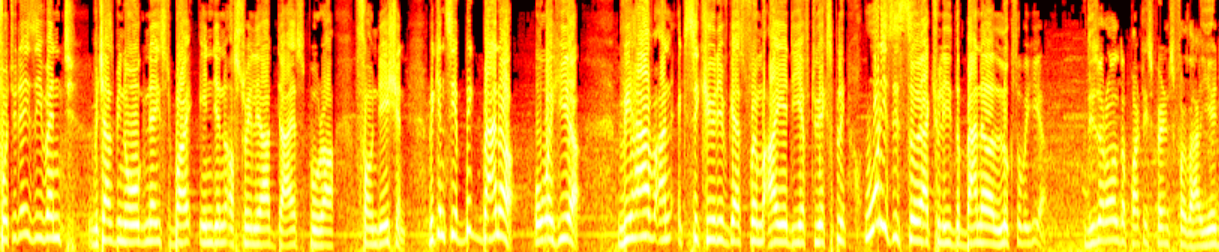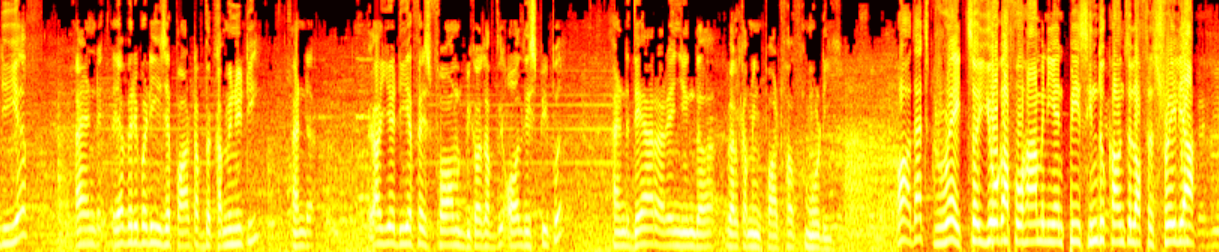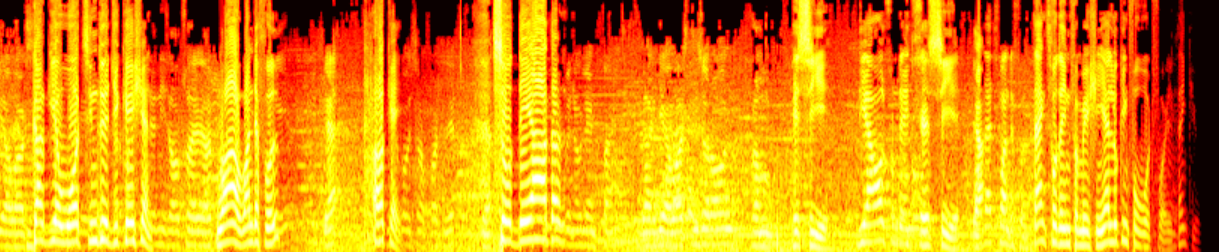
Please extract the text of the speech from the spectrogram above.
For today's event, which has been organized by Indian Australia Diaspora Foundation, we can see a big banner over here. We have an executive guest from IADF to explain what is this, sir. Actually, the banner looks over here. These are all the participants for the IADF, and everybody is a part of the community. And IADF is formed because of the, all these people, and they are arranging the welcoming part of Modi. Oh, that's great. So, Yoga for Harmony and Peace, Hindu Council of Australia, Gargi Awards, Hindu Education. is also a, Wow, wonderful. yeah. Okay. Council of Art, yeah. yeah. So, they are the. Benevolent Fund, Gargi Awards. These are all from SCA. They are all from the. SCA. Yeah. That's wonderful. Thanks for the information. Yeah, looking forward for it. Thank you.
